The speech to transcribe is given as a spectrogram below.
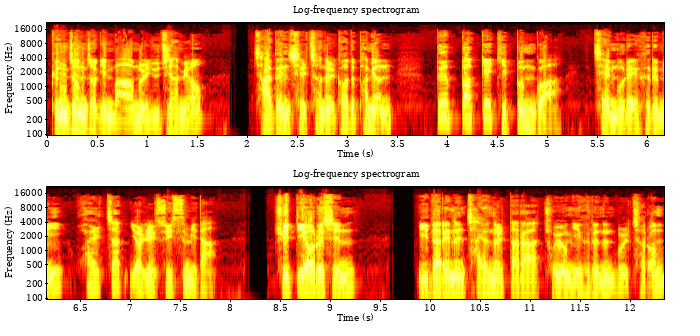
긍정적인 마음을 유지하며 작은 실천을 거듭하면 뜻밖의 기쁨과 재물의 흐름이 활짝 열릴 수 있습니다. 쥐띠 어르신, 이달에는 자연을 따라 조용히 흐르는 물처럼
